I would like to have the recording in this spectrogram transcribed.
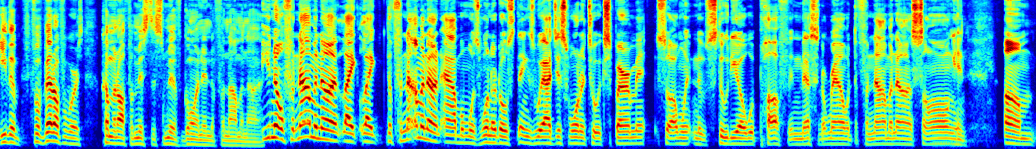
either for better or for worse coming off of Mr. Smith going into Phenomenon? You know, Phenomenon, like like the Phenomenon album was one of those things where I just wanted to experiment. So I went in the studio with Puff and messing around with the Phenomenon song. And um,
